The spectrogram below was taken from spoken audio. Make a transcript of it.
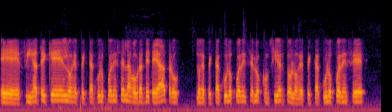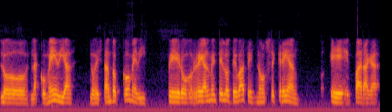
Eh, fíjate que los espectáculos pueden ser las obras de teatro, los espectáculos pueden ser los conciertos, los espectáculos pueden ser los, las comedias, los stand-up comedy, pero realmente los debates no se crean eh, para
